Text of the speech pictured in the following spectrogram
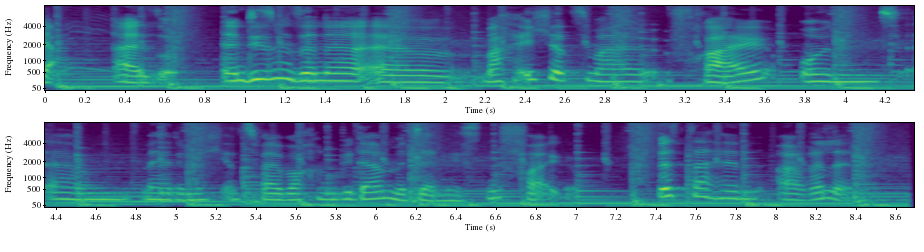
Ja, also in diesem Sinne äh, mache ich jetzt mal frei und ähm, melde mich in zwei Wochen wieder mit der nächsten Folge. Bis dahin, eure Lynn.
